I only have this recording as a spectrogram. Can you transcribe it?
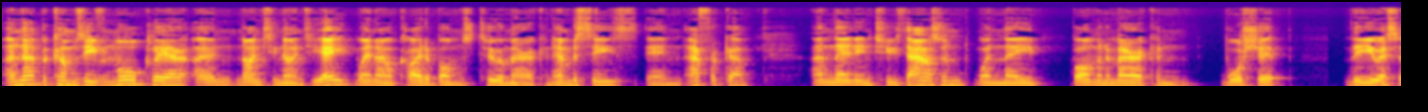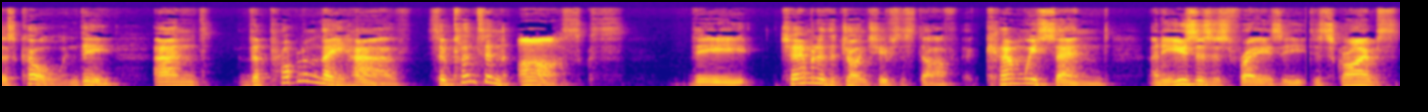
And that becomes even more clear in 1998 when Al Qaeda bombs two American embassies in Africa, and then in 2000 when they bomb an American warship, the USS Cole, indeed. And the problem they have so Clinton asks the chairman of the Joint Chiefs of Staff, can we send and he uses this phrase, he describes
